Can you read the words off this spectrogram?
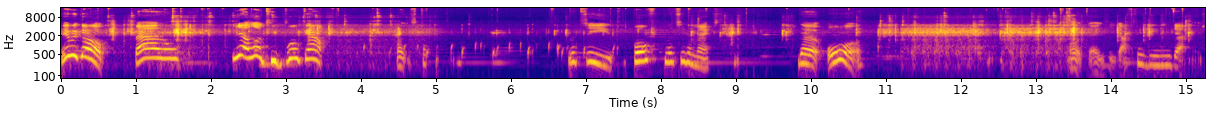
Here we go. Battle. Yeah, look, he broke out. Oh, he's stuck. Let's see. Both. Let's see the max. The ore. Oh, guys, he's actually doing damage.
